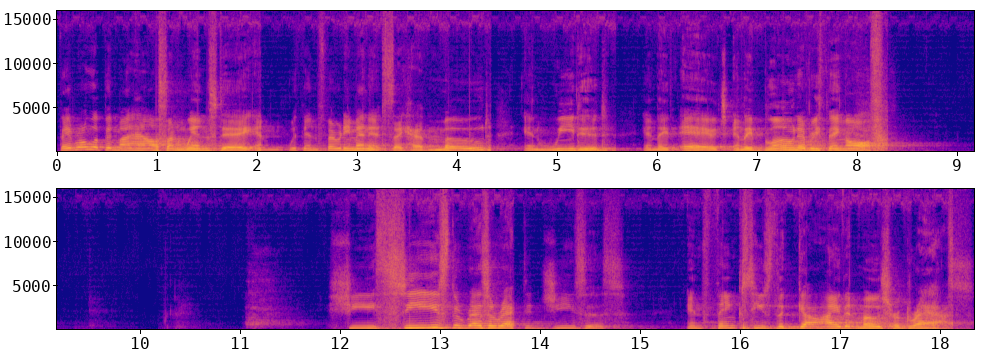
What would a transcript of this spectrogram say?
They roll up in my house on Wednesday, and within 30 minutes, they have mowed and weeded and they've edged and they've blown everything off. She sees the resurrected Jesus and thinks he's the guy that mows her grass.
